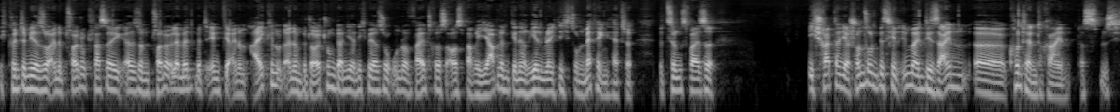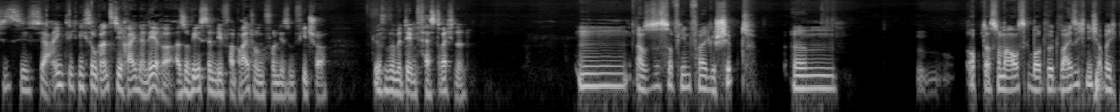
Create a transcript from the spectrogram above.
ich könnte mir so eine Pseudoklasse, also ein Pseudo-Element mit irgendwie einem Icon und einer Bedeutung dann ja nicht mehr so ohne weiteres aus Variablen generieren, wenn ich nicht so ein Mapping hätte. Beziehungsweise ich schreibe dann ja schon so ein bisschen in mein Design äh, rein. Das ist, ist, ja eigentlich nicht so ganz die reine Lehre. Also wie ist denn die Verbreitung von diesem Feature? Dürfen wir mit dem fest rechnen? Mm, also es ist auf jeden Fall geschippt. Ähm, ob das nochmal ausgebaut wird, weiß ich nicht, aber ich,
